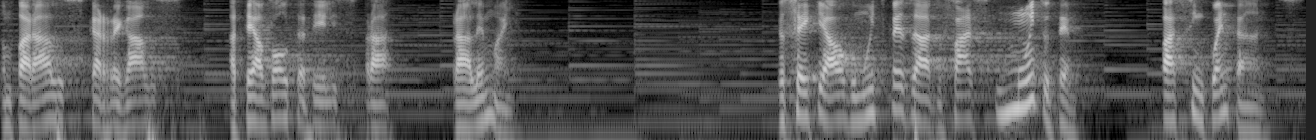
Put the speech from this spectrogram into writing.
ampará-los, carregá-los até a volta deles para a Alemanha. Eu sei que é algo muito pesado, faz muito tempo, faz 50 anos.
